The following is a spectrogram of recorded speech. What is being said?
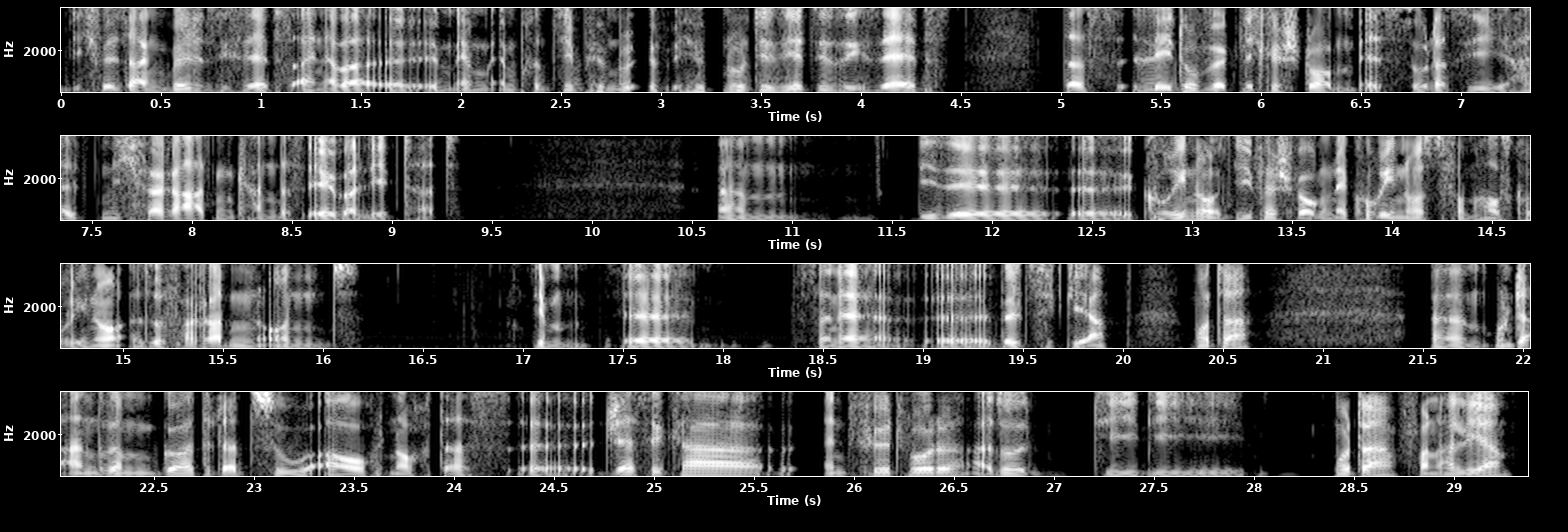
ich will sagen, bildet sich selbst ein, aber äh, im, im, Prinzip hypnotisiert sie sich selbst, dass Leto wirklich gestorben ist, so dass sie halt nicht verraten kann, dass er überlebt hat. Ähm, diese äh, Corino, die Verschwörung der Corinos vom Haus Corino, also Faradden und dem äh, seiner äh, Belzikia Mutter. Ähm, unter anderem gehörte dazu auch noch, dass äh, Jessica entführt wurde, also die die Mutter von Alia.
